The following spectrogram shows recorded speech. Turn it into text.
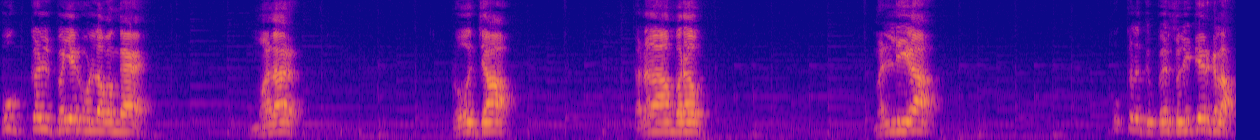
பூக்கள் பெயர் உள்ளவங்க. மலர். ரோஜா. கனகாம்பரம். மல்லிகா. பூக்களுக்கு பேர் சொல்லிட்டே இருக்கலாம்.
